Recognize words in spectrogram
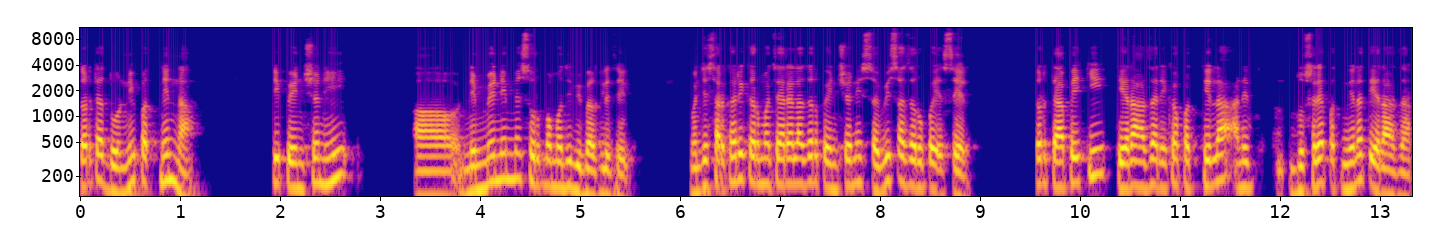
तर त्या दोन्ही पत्नींना ती पेन्शन ही निम्मे निम्मे स्वरूपामध्ये विभागली जाईल. म्हणजे सरकारी कर्मचाऱ्याला जर पेन्शन ही सव्वीस हजार रुपये असेल तर त्यापैकी तेरा हजार एका पत्नीला आणि दुसऱ्या पत्नीला तेरा हजार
